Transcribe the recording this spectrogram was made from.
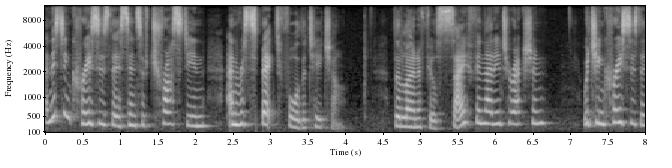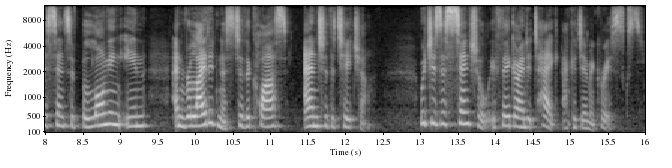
And this increases their sense of trust in and respect for the teacher. The learner feels safe in that interaction, which increases their sense of belonging in and relatedness to the class and to the teacher, which is essential if they're going to take academic risks.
